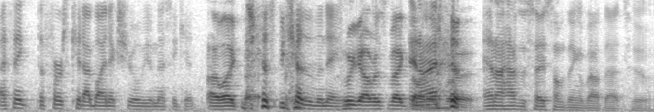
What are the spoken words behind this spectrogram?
I think the first kit I buy next year will be a Messi kit, I like that. just because of the name. we got respect And on I- it, but and I have to say something about that too.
